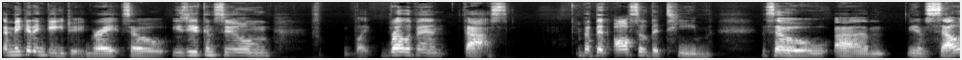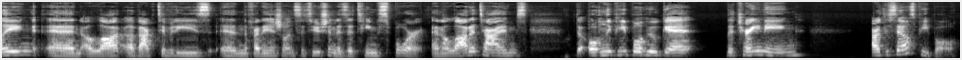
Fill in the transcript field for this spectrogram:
and make it engaging, right? So easy to consume, like relevant, fast, but then also the team. So, um, you know, selling and a lot of activities in the financial institution is a team sport. And a lot of times, the only people who get the training are the salespeople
